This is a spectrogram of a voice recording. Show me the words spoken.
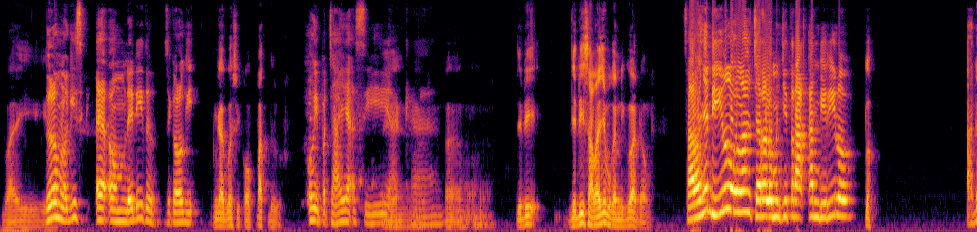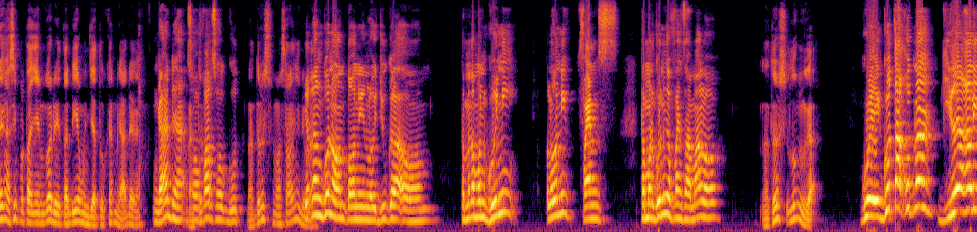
Baik. Dulu om lagi eh Om Deddy itu psikologi. Enggak gue psikopat dulu. Oh iya percaya sih ya Iya. kan. Heeh. jadi jadi salahnya bukan di gua dong. Salahnya di lo lah, cara lo mencitrakan diri lo. Ada nggak sih pertanyaan gua dari tadi yang menjatuhkan nggak ada kan? Nggak ada, Nah, so terus? far so good. Nah terus masalahnya di Ya kan gue nontonin lo juga om. Teman-teman gue nih, lo nih fans. Teman gue nih ngefans sama lo. Nah terus lu nggak? Gue gue takut lah, gila kali.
